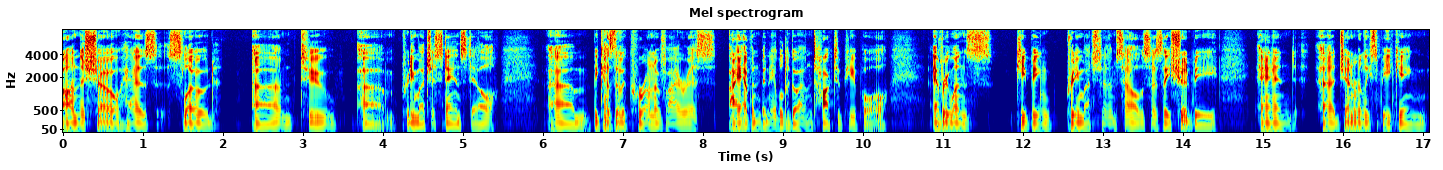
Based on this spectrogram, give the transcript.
on the show has slowed um, to um, pretty much a standstill um, because of the coronavirus. I haven't been able to go out and talk to people. Everyone's keeping pretty much to themselves as they should be. And uh, generally speaking,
